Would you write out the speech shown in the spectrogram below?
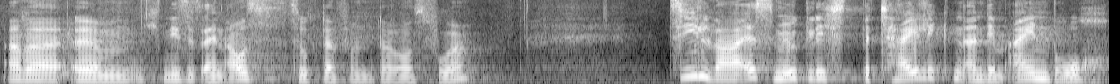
Aber ähm, ich lese jetzt einen Auszug davon daraus vor. Ziel war es, möglichst Beteiligten an dem Einbruch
